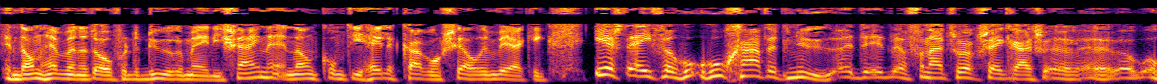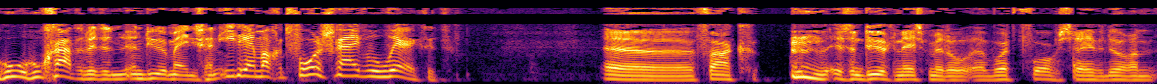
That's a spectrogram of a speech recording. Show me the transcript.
En dan hebben we het over de dure medicijnen en dan komt die hele carousel in werking. Eerst even, hoe, hoe gaat het nu? De, vanuit zorgverzekeraars, hoe, hoe gaat het met een, een duur medicijn? Iedereen mag het voorschrijven, hoe werkt het? vaak is een duur geneesmiddel wordt voorgeschreven door een,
